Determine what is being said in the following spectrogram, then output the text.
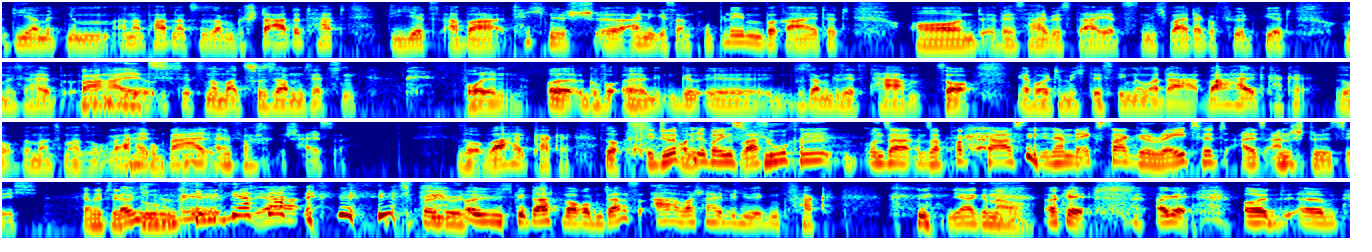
die er mit einem anderen Partner zusammen gestartet hat, die jetzt aber technisch äh, einiges an Problemen bereitet und weshalb es da jetzt nicht weitergeführt wird und weshalb ähm, wir halt uns jetzt nochmal zusammensetzen wollen, äh, äh, äh, zusammengesetzt haben. So, er wollte mich deswegen nochmal da. War halt kacke. So, wenn man es mal so. War halt, war halt einfach scheiße. So, war halt kacke. So, wir dürfen übrigens fluchen. Unser, unser Podcast, den haben wir extra geratet als anstößig, damit wir fluchen können. Ja. ja. Habe ich mich gedacht, warum das? Ah, wahrscheinlich wegen Fuck. Ja, genau. okay, okay. Und ähm,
